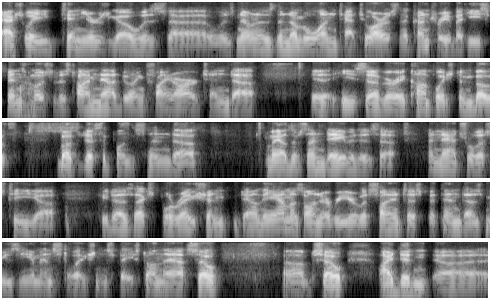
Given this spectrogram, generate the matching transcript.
actually 10 years ago was uh, was known as the number one tattoo artist in the country. But he spends wow. most of his time now doing fine art, and uh, he's uh, very accomplished in both both disciplines. And uh, my other son David is a, a naturalist. He uh, he does exploration down the Amazon every year with scientists, but then does museum installations based on that. So, um, so I didn't uh,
